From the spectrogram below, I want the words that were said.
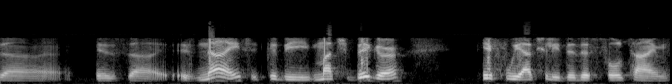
uh, is uh, is nice, it could be much bigger if we actually did this full time.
